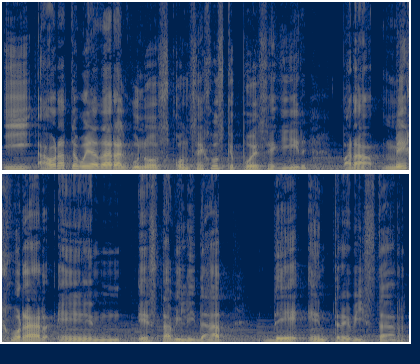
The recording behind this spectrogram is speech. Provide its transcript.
Y ahora te voy a dar algunos consejos que puedes seguir para mejorar en esta habilidad de entrevistar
